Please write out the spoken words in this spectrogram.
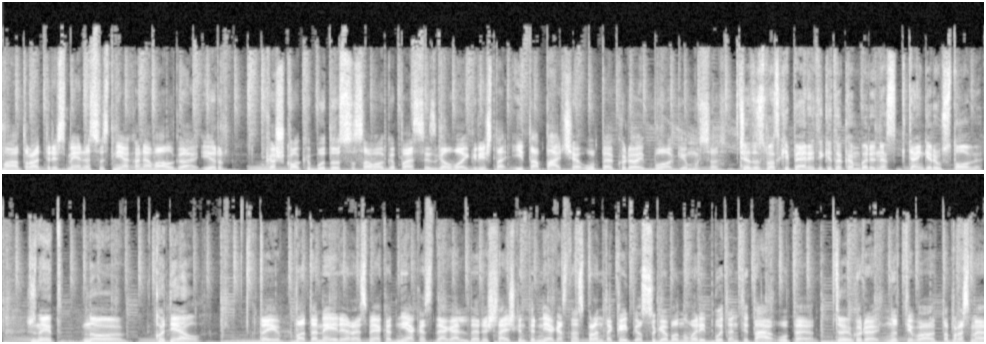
man atrodo, tris mėnesius nieko nevalgo ir kažkokiu būdu su savo GPS galvoj grįžta į tą pačią upę, kurioje buvo gimusios. Čia tas pats kaip perėti kitą kambarį, nes ten geriau stovi. Žinai, nu, kodėl? Tai va tame ir yra esmė, kad niekas negali dar išaiškinti ir niekas nespranta, kaip jie sugeba nuvaryti būtent į tą upę, Taip. kurio, nu, tipo, ta prasme,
